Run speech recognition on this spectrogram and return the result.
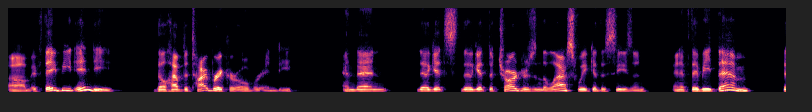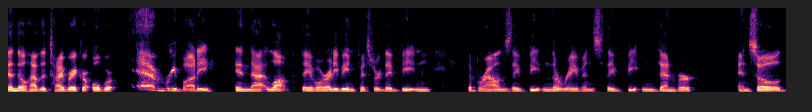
Um, if they beat Indy, they'll have the tiebreaker over Indy, and then they'll get they'll get the Chargers in the last week of the season. And if they beat them, then they'll have the tiebreaker over everybody in that lump. They've already beaten Pittsburgh. They've beaten the Browns. They've beaten the Ravens. They've beaten Denver. And so,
